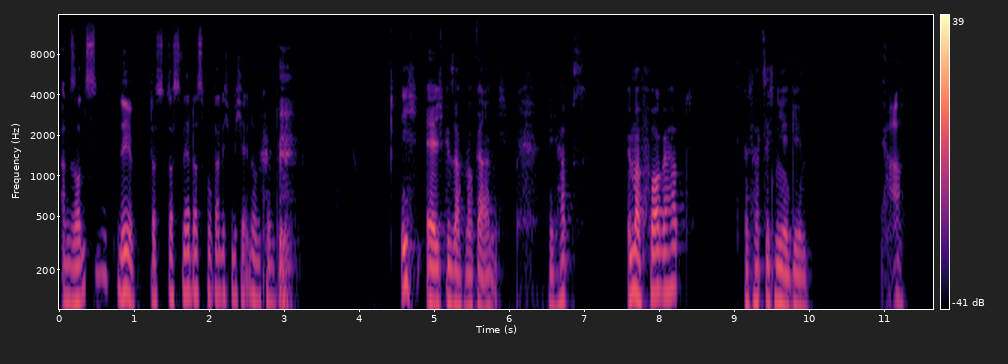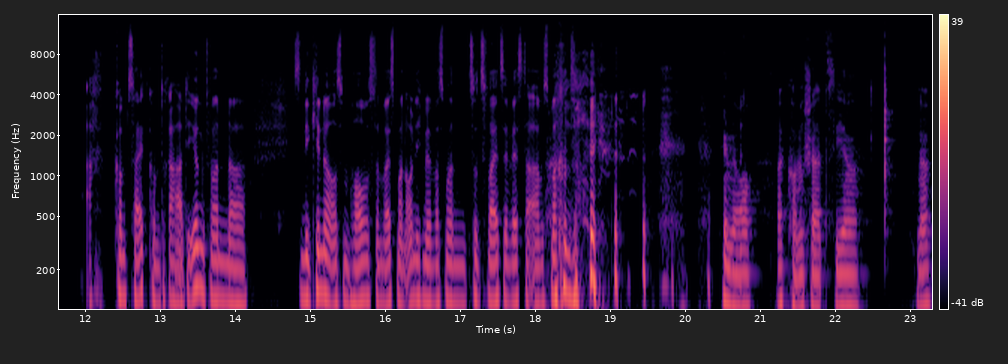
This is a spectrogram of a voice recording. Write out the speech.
ansonsten, nee, das, das wäre das, woran ich mich erinnern könnte. Ich ehrlich gesagt noch gar nicht. Ich hab's immer vorgehabt. Es hat sich nie ergeben. Ja. Ach, kommt Zeit, kommt Rat. Irgendwann da sind die Kinder aus dem Haus, dann weiß man auch nicht mehr, was man zu zweit Silvester abends machen soll. Genau. Ach komm, Schatz, hier. Ne?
